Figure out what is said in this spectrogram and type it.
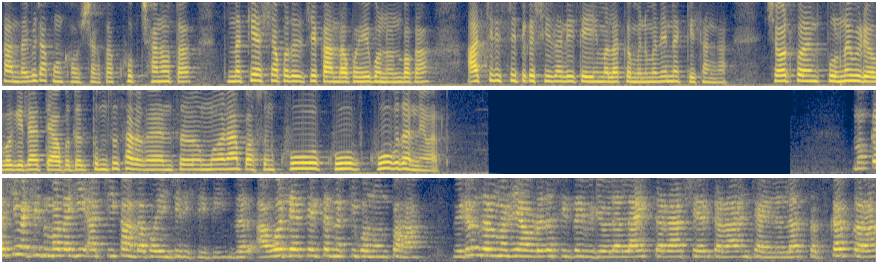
कांदा बी टाकून खाऊ शकता खूप छान होतात. तर नक्की अशा पद्धतीचे कांदा पोहे बनवून बघा. आजची रेसिपी कशी झाली तेही मला कमेंटमध्ये नक्की सांगा. शेवटपर्यंत पूर्ण व्हिडिओ बघितला त्याबद्दल तुमचं सगळ्यांचं मनापासून खूप खूप खूप धन्यवाद. मग कशी वाटली तुम्हाला ही आजची कांदा पोह्यांची रेसिपी जर आवडली असेल तर नक्की बनवून पहा. व्हिडिओ जर माझी आवडत असेल तर व्हिडिओला लाईक करा शेअर करा आणि चॅनलला सबस्क्राईब करा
